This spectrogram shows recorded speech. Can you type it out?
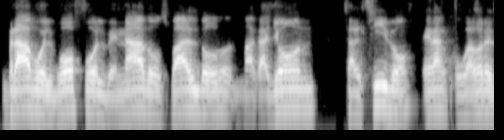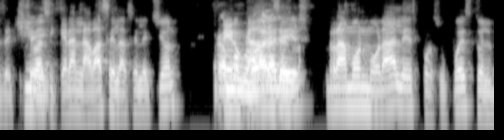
Bravo, el Bofo, el Venado, Osvaldo, Magallón, Salcido, eran jugadores de Chivas y que eran la base de la selección. Ramón Morales. Ramón Morales, por supuesto, el,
